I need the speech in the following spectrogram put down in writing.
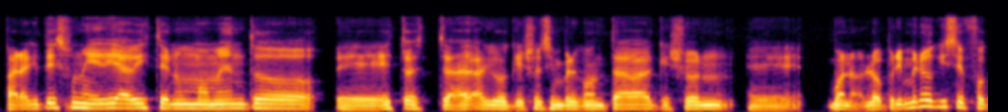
para que te des una idea, viste, en un momento, eh, esto es algo que yo siempre contaba, que yo, eh, bueno, lo primero que hice fue,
